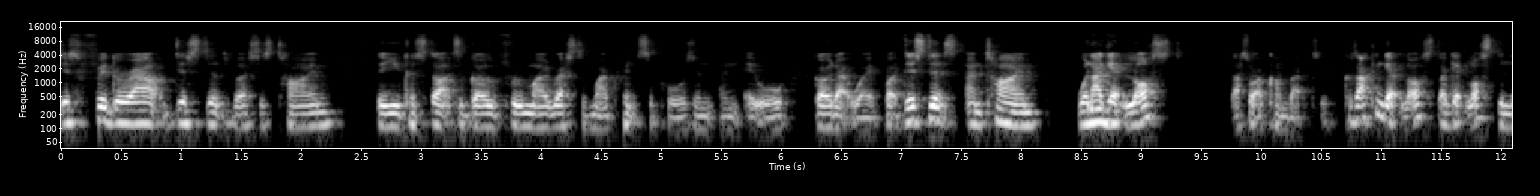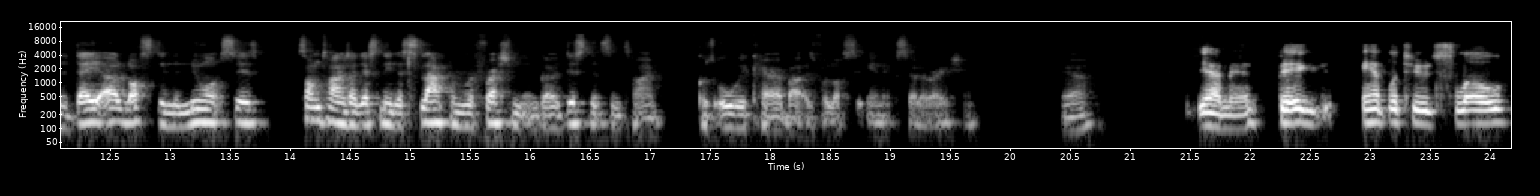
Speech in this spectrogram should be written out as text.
Just figure out distance versus time. Then you can start to go through my rest of my principles and, and it will go that way. But distance and time, when I get lost, that's what I come back to. Because I can get lost. I get lost in the data, lost in the nuances. Sometimes I just need a slap and refreshment and go distance and time because all we care about is velocity and acceleration. Yeah. Yeah, man. Big amplitude, slow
